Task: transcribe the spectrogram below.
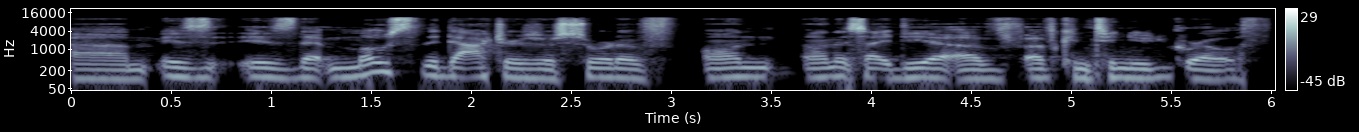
um, is is that most of the doctors are sort of on on this idea of of continued growth.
